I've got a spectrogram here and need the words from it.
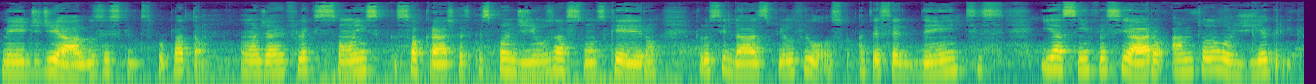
meio de diálogos escritos por Platão onde as reflexões socráticas expandiam os assuntos que eram elucidados pelo filósofo antecedentes e assim influenciaram a metodologia grega,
